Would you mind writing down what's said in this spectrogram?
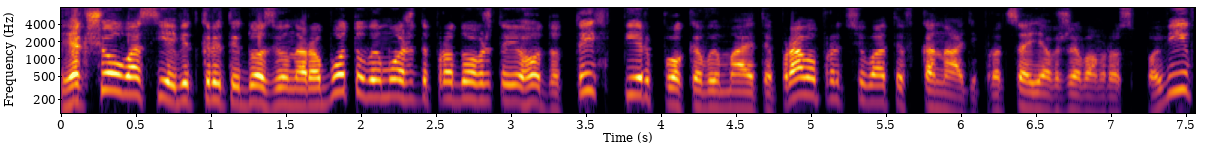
Якщо у вас є відкритий дозвіл на роботу, ви можете продовжити його до тих пір, поки ви маєте право працювати в Канаді. Про це я вже вам розповів.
